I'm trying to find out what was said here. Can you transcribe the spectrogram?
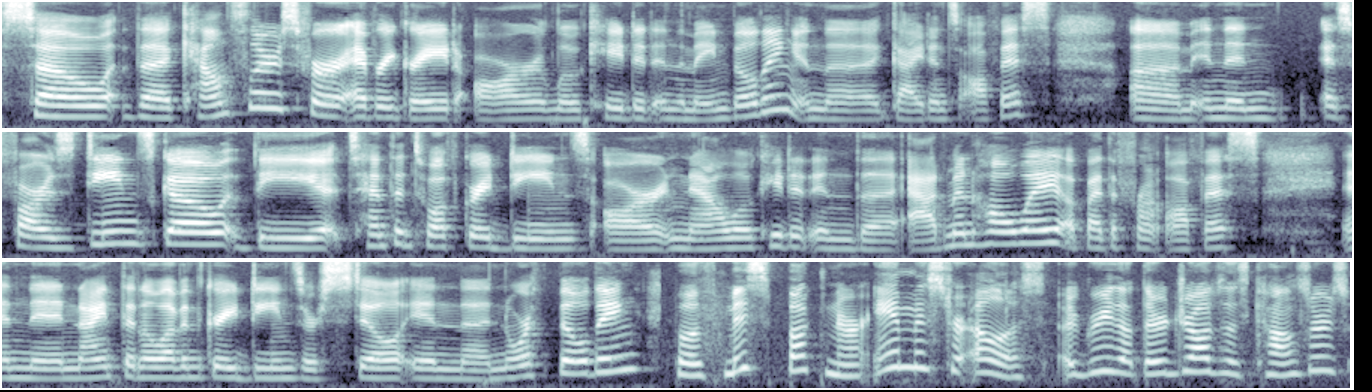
So, the counselors for every grade are located in the main building in the guidance office. Um, and then, as far as deans go, the 10th and 12th grade deans are now located in the admin hallway up by the front office. And then, 9th and 11th grade deans are still in the North Building. Both Miss Buckner and Mr. Ellis agree that their jobs as counselors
